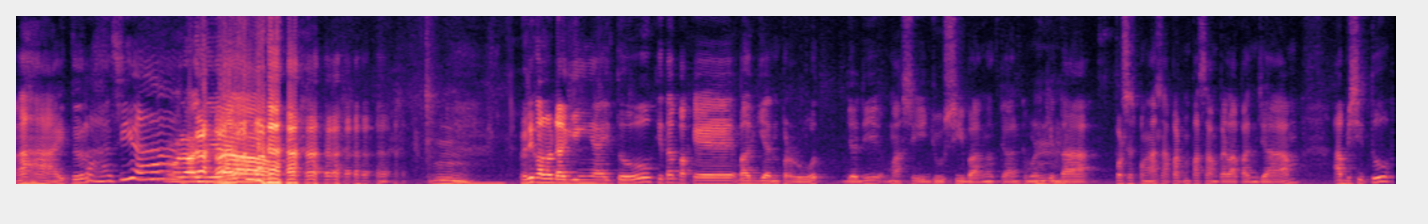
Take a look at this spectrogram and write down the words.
Ah, itu rahasia. Oh rahasia. hmm. Jadi kalau dagingnya itu kita pakai bagian perut, jadi masih juicy banget kan. Kemudian Hmm. kita proses pengasapan 4 sampai 8 jam. Habis itu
